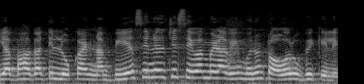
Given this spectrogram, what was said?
या भागातील लोकांना बीएसएनएलची सेवा मिळावी म्हणून टॉवर उभे केले.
